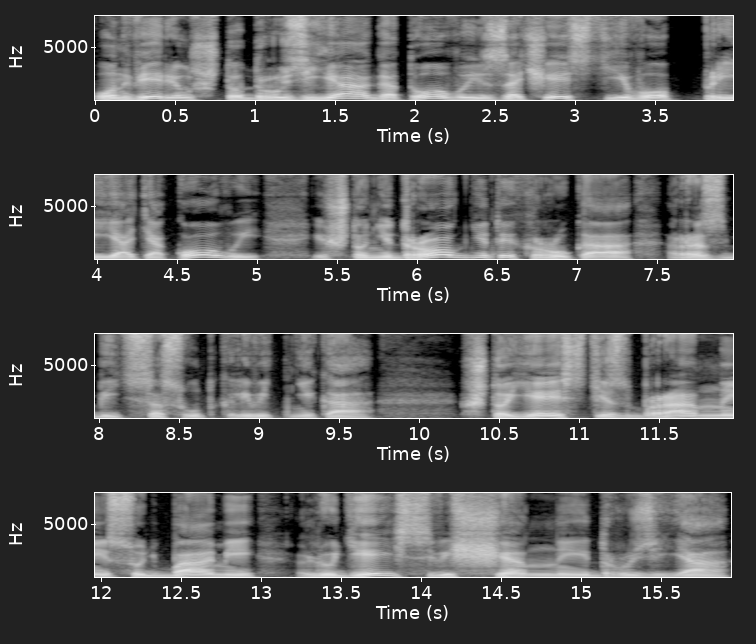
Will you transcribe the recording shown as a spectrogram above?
Он верил, что друзья готовы за честь его приять оковы, и что не дрогнет их рука разбить сосуд клеветника, что есть избранные судьбами людей священные друзья,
